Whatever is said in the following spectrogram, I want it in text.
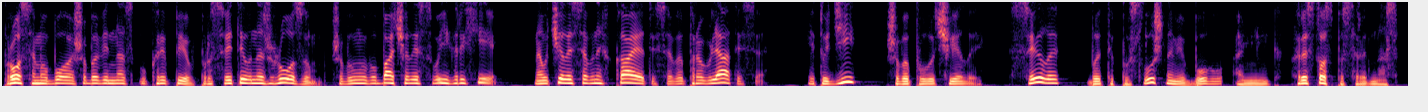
просимо Бога, щоб Він нас укріпив, просвітив наш розум, щоб ми побачили свої гріхи, навчилися в них каятися, виправлятися, і тоді, щоб отримали сили бути послушними Богу. Амінь. Христос посеред нас.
